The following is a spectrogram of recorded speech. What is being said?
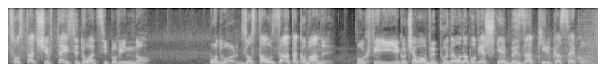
co stać się w tej sytuacji powinno. Woodward został zaatakowany. Po chwili jego ciało wypłynęło na powierzchnię, by za kilka sekund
